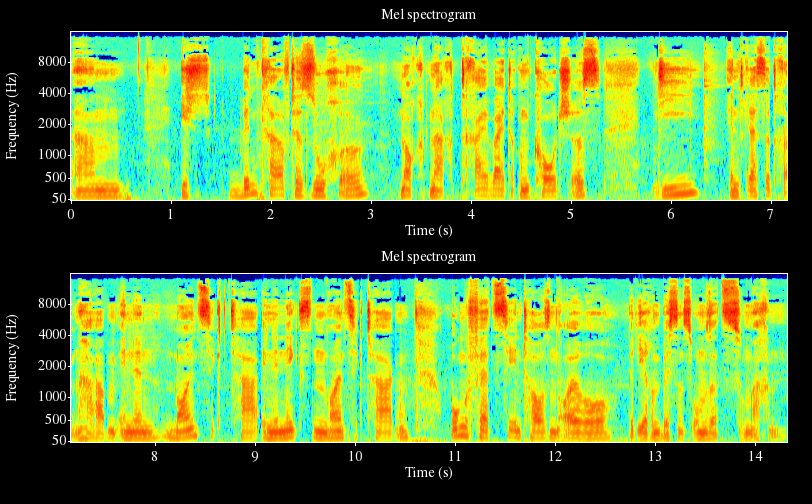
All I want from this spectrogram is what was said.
Ähm, ich bin gerade auf der Suche noch nach drei weiteren Coaches, die Interesse daran haben, in den 90 Ta in den nächsten 90 Tagen ungefähr 10.000 Euro mit ihrem Business Umsatz zu machen.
